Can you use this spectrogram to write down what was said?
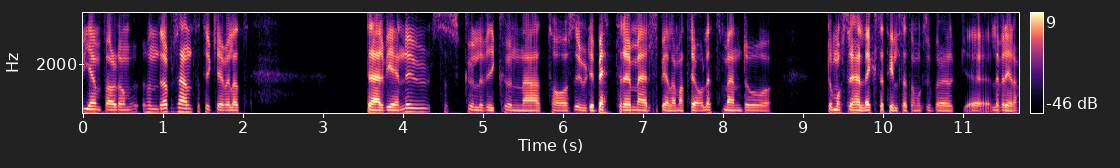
jämföra dem 100% så tycker jag väl att där vi är nu så skulle vi kunna ta oss ur det bättre med spelarmaterialet, men då, då måste det här extra till så att de också börjar eh, leverera.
